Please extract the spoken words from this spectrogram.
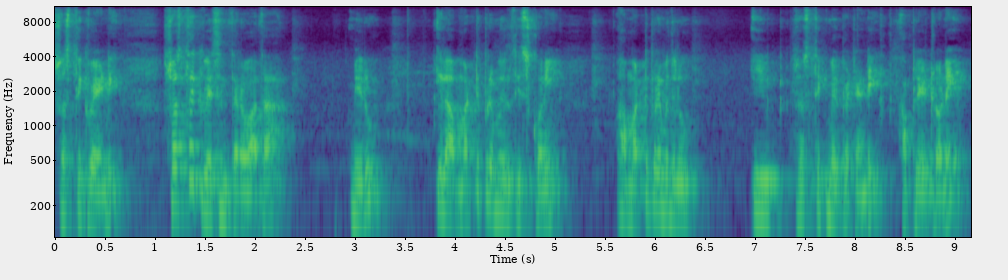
స్వస్తిక్ వేయండి. స్వస్తికి వేసిన తర్వాత మీరు ఇలా మట్టి ప్రమిదలు తీసుకొని ఆ మట్టి ప్రమిదలు ఈ స్వస్తిక్ మీద పెట్టండి ఆ ప్లేట్లోనే.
